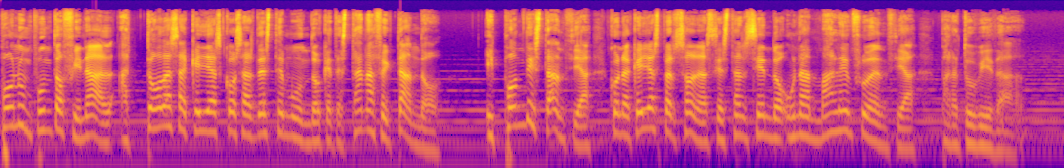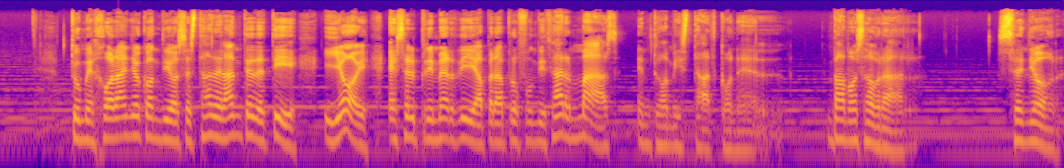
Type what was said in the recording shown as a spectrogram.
Pon un punto final a todas aquellas cosas de este mundo que te están afectando y pon distancia con aquellas personas que están siendo una mala influencia para tu vida. Tu mejor año con Dios está delante de ti y hoy es el primer día para profundizar más en tu amistad con Él. Vamos a orar. Señor,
